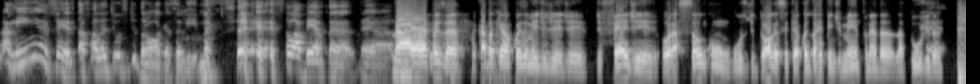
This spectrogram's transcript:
para mim, assim, ele está falando de uso de drogas ali, mas estou aberta. Né, a... Não, é, pois é. Acaba que é uma coisa meio de, de, de fé, de oração com o uso de drogas, você quer a coisa do arrependimento, né? Da, da dúvida. É.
